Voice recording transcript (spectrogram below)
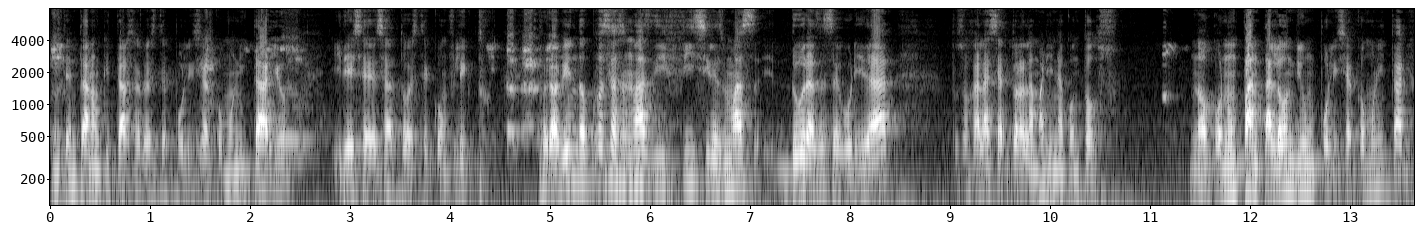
intentaron quitárselo a este policía comunitario y de ahí se desató este conflicto. Pero habiendo cosas más difíciles, más duras de seguridad, pues ojalá se actuara la Marina con todos, no con un pantalón de un policía comunitario.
